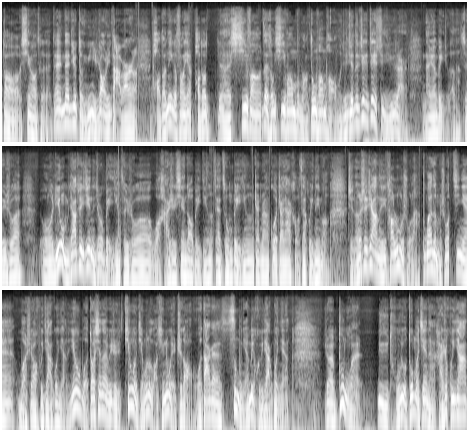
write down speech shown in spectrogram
到新奥特的，但那就等于你绕了一大弯了，跑到那个方向，跑到呃西方，再从西方往东方跑，我就觉得这个这是有点南辕北辙了。所以说，我离我们家最近的就是北京，所以说我还是先到北京，再从北京辗转过张家口，再回内蒙，只能是这样的一套路数了。不管怎么说，今年我是要回家过年了，因为我到现在为止听我节目的老听众也知道，我大概四五年没回家过年了，这不管。旅途有多么艰难，还是回家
